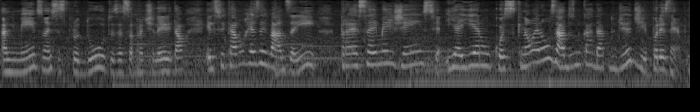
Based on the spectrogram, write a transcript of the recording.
alimentos, né, esses produtos, essa prateleira e tal, eles ficavam reservados aí para essa emergência. E aí eram coisas que não eram usadas no cardápio do dia a dia. Por exemplo,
